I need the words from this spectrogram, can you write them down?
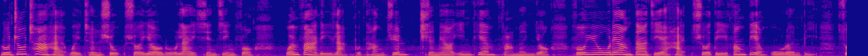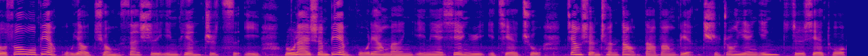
如诸刹海为成数，所有如来贤敬奉。文法离览不唐捐，此妙因天法门用。佛于无量大劫海，说地方便无伦比，所说无变无有穷。善施因天知此意，如来神变无量门，一念现于一切处，降神成道大方便。此庄严因知解脱，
